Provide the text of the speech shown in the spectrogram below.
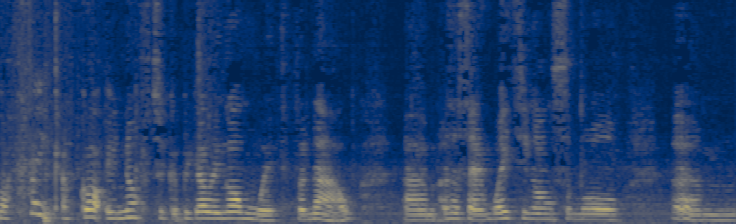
So I think I've got enough to be going on with for now. Um, as I say, I'm waiting on some more um,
